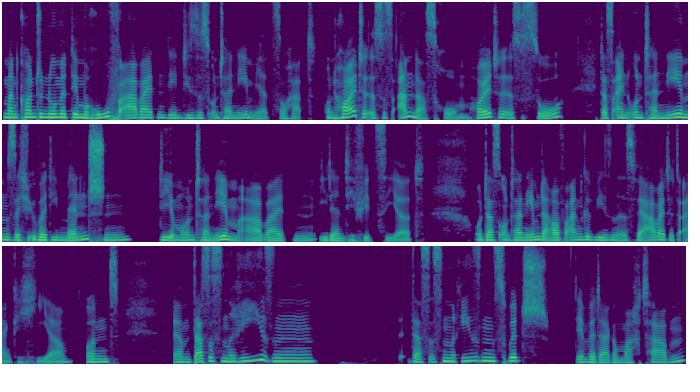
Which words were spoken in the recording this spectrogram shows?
man konnte nur mit dem Ruf arbeiten, den dieses Unternehmen jetzt so hat. Und heute ist es andersrum. Heute ist es so, dass ein Unternehmen sich über die Menschen, die im Unternehmen arbeiten, identifiziert. Und das Unternehmen darauf angewiesen ist, wer arbeitet eigentlich hier. Und ähm, das ist ein riesen, das ist ein riesen Switch, den wir da gemacht haben.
